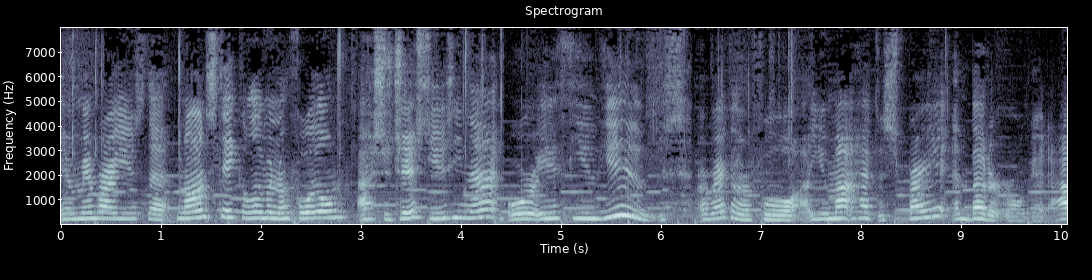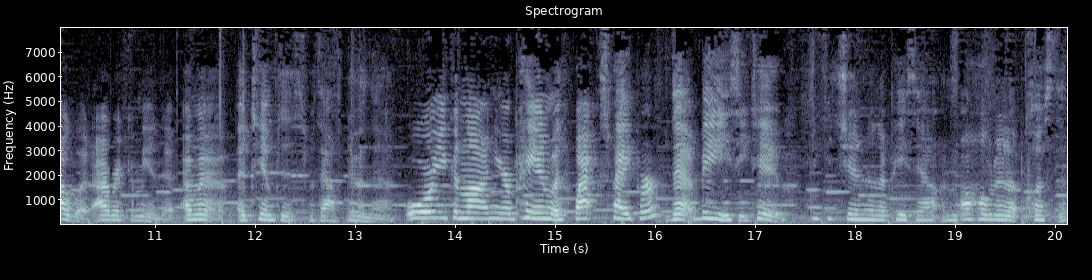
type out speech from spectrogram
And remember I used that non-stick aluminum foil. I suggest using that. Or if you use a regular foil, you might have to spray it and butter it real good. I would. I recommend it. I'm going to attempt this without doing that. Or you can line your pan with wax paper. That'd be easy too. Let me get you another piece out and I'll hold it up close to the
